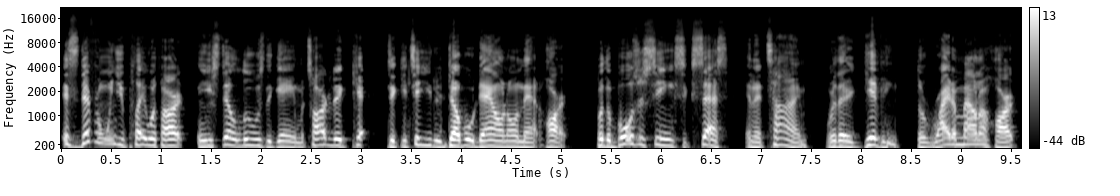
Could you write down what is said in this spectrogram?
It's different when you play with heart and you still lose the game. It's harder to, to continue to double down on that heart. But the Bulls are seeing success in a time where they're giving the right amount of heart,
